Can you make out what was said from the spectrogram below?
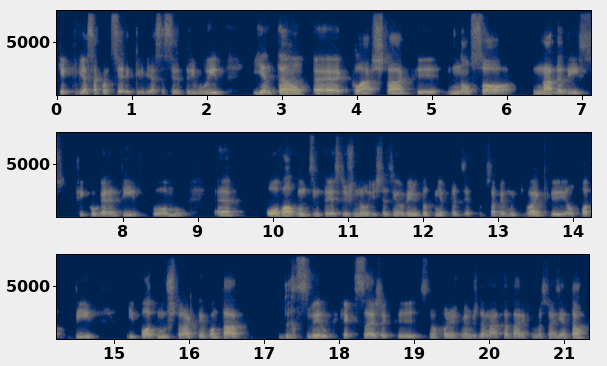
que, que viesse a acontecer e que lhe viesse a ser atribuído, e então, uh, claro está que não só nada disso ficou garantido, como uh, houve algum desinteresse dos jornalistas em ouvir o que ele tinha para dizer, porque sabem muito bem que ele pode pedir e pode mostrar que tem vontade de receber o que quer que seja, que se não forem os membros da NATO a dar informações. E então,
